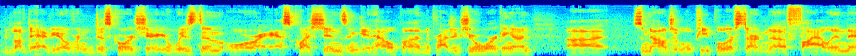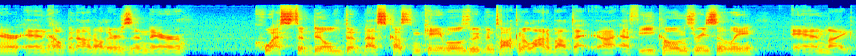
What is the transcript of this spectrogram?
We'd love to have you over in the Discord, share your wisdom, or ask questions and get help on the projects you're working on. Uh, some knowledgeable people are starting to file in there and helping out others in their quest to build the best custom cables. We've been talking a lot about the uh, FE combs recently and like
